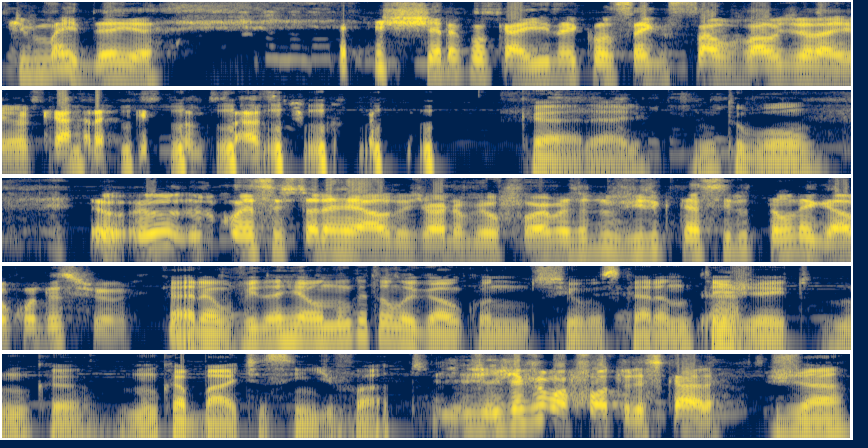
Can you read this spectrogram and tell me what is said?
tive uma ideia. Ele cheira cocaína e consegue salvar o Hill. Cara, que fantástico. Caralho. Muito bom. Eu, eu- eu não conheço a história real do Jordan Belfort, mas eu duvido que tenha sido tão legal quanto esse filme. Cara, a vida real nunca é tão legal quanto nos filmes, cara. Não tem É. jeito. Nunca, nunca bate assim, de fato. Já, já viu uma foto desse cara? Já.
